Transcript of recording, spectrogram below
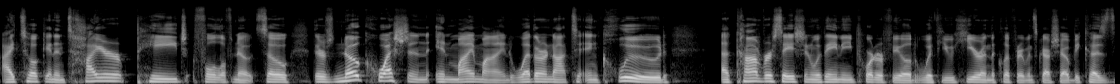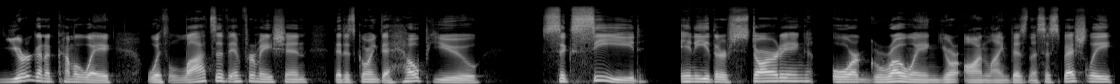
I took an entire page full of notes. So there's no question in my mind whether or not to include a conversation with Amy Porterfield with you here in the Cliff Ravenscraft Show because you're going to come away with lots of information that is going to help you succeed in either starting or growing your online business, especially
